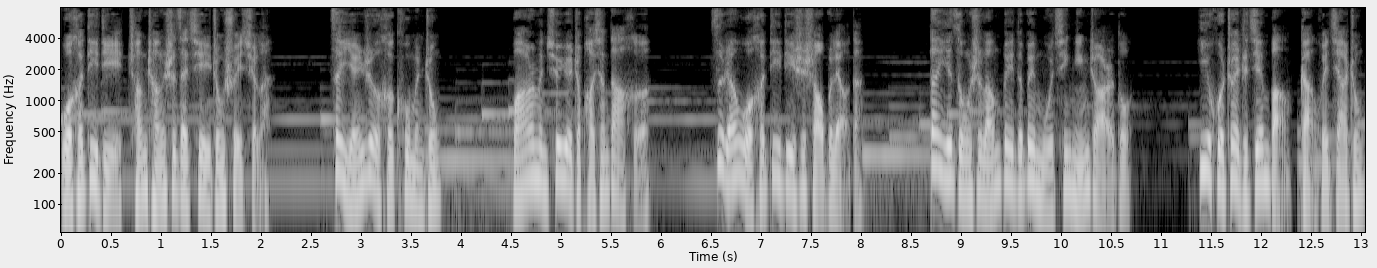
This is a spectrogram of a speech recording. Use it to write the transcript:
我和弟弟常常是在惬意中睡去了，在炎热和苦闷中，娃儿们雀跃着跑向大河，自然我和弟弟是少不了的，但也总是狼狈的被母亲拧着耳朵，亦或拽着肩膀赶回家中。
